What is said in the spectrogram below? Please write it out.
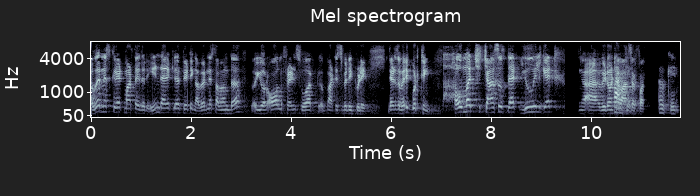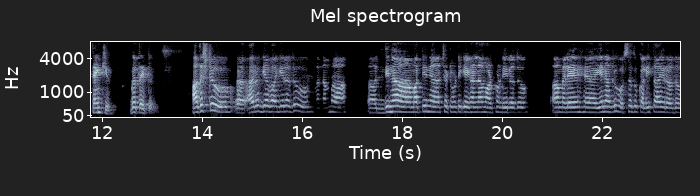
ಅವೇರ್ನೆಸ್ ಕ್ರಿಯೇಟ್ ಮಾಡ್ತಾ ಇದ್ದೀರಿ. Indirectly are creating awareness among the your all friends who are participating today that is a very good thing how much chances that you will get we don't have answer for okay thank you ಗೊತ್ತಾಯ್ತು. ಆದಷ್ಟು ಆರೋಗ್ಯವಾಗಿರೋದು ನಮ್ಮ ದಿನ ಮತ್ತಿನ ಚಟುವಟಿಕೆಗಳನ್ನ ಮಾಡ್ಕೊಂಡಿರೋದು ಆಮೇಲೆ ಏನಾದ್ರೂ ಹೊಸದು ಕಲಿತಾ ಇರೋದು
